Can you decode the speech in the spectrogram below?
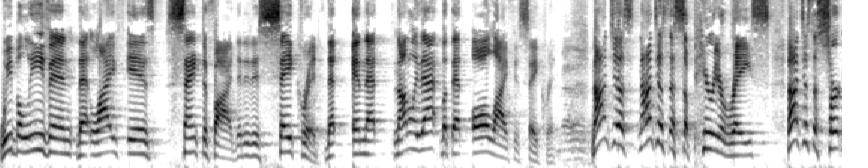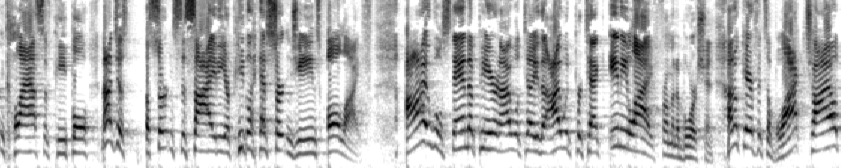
We believe in that life is sanctified, that it is sacred, that and that not only that, but that all life is sacred. Amen. Not just not just a superior race, not just a certain class of people, not just a certain society or people that have certain genes, all life. I will stand up here and I will tell you that I would protect any life from an abortion. I don't care if it's a black child,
